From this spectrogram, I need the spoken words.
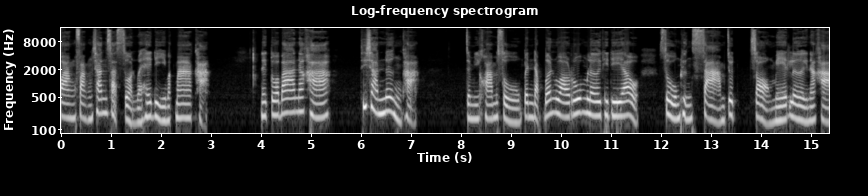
วางฟังก์ชันสัดส่วนไว้ให้ดีมาก ๆ ค่ะ ในตัวบ้านนะคะ ที่ชั้นหนึ่งค่ะจะมีความสูงเป็นดับเบิลวอลลุ่มเลยทีเดียว สูงถึง 2 เมตรเลยนะคะ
